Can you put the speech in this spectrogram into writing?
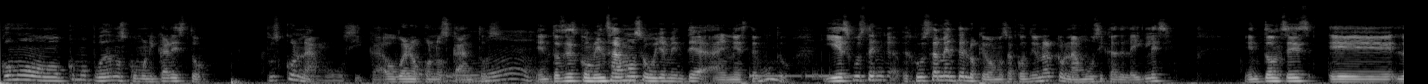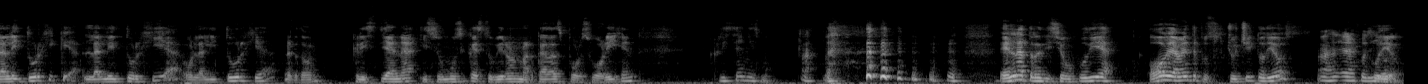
cómo, cómo podemos comunicar esto? Pues con la música, o bueno, con los cantos. Oh. Entonces comenzamos, obviamente, a- en este mundo. Y es justa- justamente lo que vamos a continuar con la música de la iglesia. Entonces, eh, la, liturgia, la liturgia, o la liturgia, perdón, cristiana y su música estuvieron marcadas por su origen, cristianismo. Ah. en la tradición judía. Obviamente, pues, Chuchito Dios, Ajá, era judío. judío,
